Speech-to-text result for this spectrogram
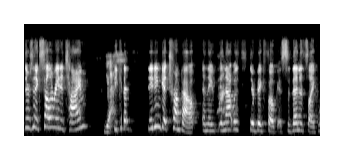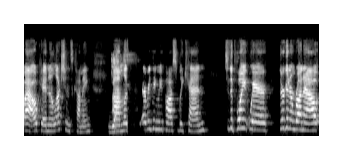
there's an accelerated time Yes. because they didn't get trump out and they and that was their big focus so then it's like wow okay an election's coming yes. um let's do everything we possibly can to the point where they're going to run out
